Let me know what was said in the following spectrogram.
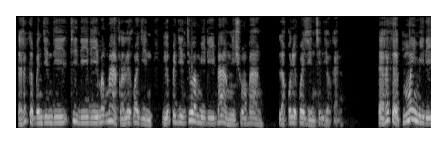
แต่ถ้าเกิดเป็นยินดีที่ดี ๆ มาก ๆ เราเรียกว่ายิน หรือเป็นยินที่ว่ามีดีบ้างมีชั่วบ้าง เราก็เรียกว่ายินเช่นเดียวกัน แต่ถ้าเกิดไม่มีดี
